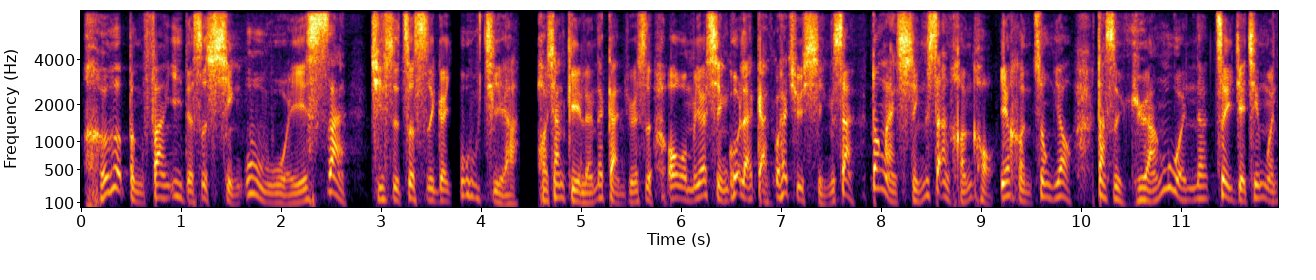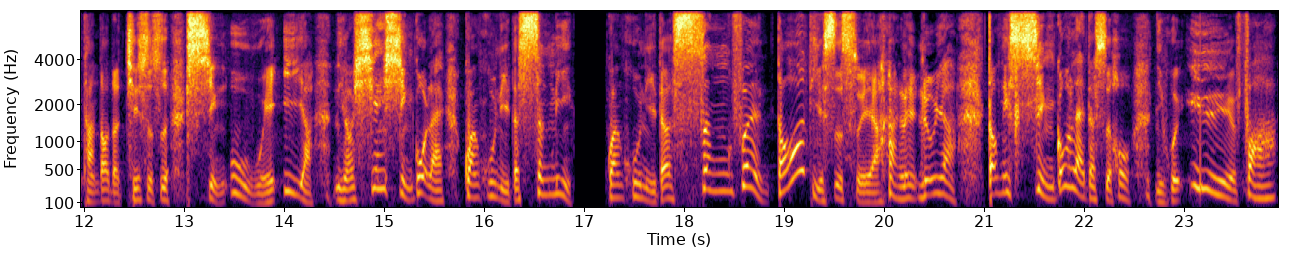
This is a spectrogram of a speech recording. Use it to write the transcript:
和合本翻译的是醒悟为善，其实这是一个误解啊，好像给人的感觉是哦，我们要醒过来，赶快去行善。当然，行善很好，也很重要，但是原文呢，这一节经文谈到的其实是醒悟为义啊，你要先醒过来，关乎你的生命。关乎你的身份到底是谁啊？哈利路亚！当你醒过来的时候，你会越发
